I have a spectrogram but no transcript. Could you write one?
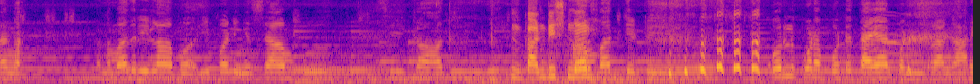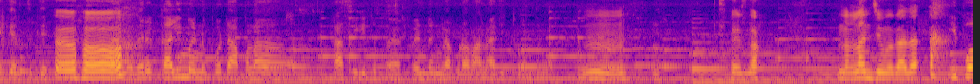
நாங்க அந்த மாதிரிலாம் அப்போ இப்போ நீங்க ஷாம்பு சீக்கா அது இது கண்டிஷனர். ஐம்பத்தெட்டு பொருள் கூட போட்டு தயார் பண்றாங்க அரைக்கிறதுக்கு. வெறும் களிமண் போட்டு அப்பெல்லாம் கசிக்கிட்டு ஃப்ரெண்டுங்களா கூட விளையாடிட்டு வந்துருவோம். ம். சரிதான். நல்லா இருந்துச்சு உங்க கதை. இப்போ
